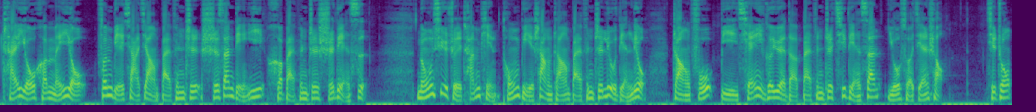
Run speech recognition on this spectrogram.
柴油和煤油分别下降百分之十三点一和百分之十点四。农畜水产品同比上涨百分之六点六，涨幅比前一个月的百分之七点三有所减少。其中，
